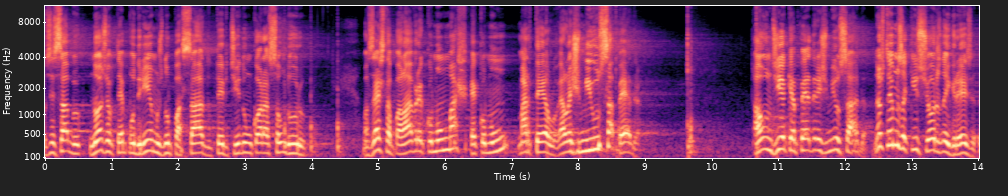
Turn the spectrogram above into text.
Você sabe, nós até poderíamos no passado ter tido um coração duro, mas esta palavra é como um, é como um martelo, ela esmiuça a pedra. Há um dia que a pedra é esmiuçada. Nós temos aqui senhores na igreja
